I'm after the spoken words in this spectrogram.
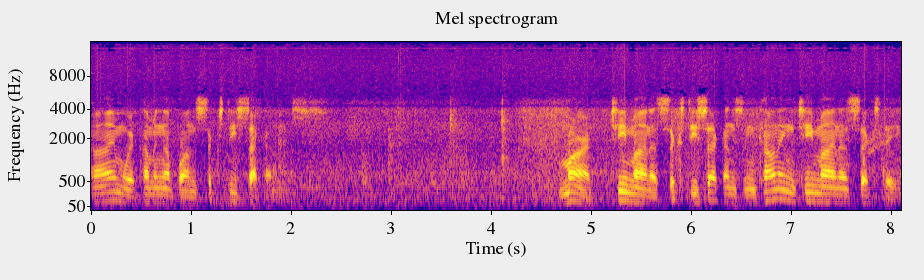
time. We're coming up on 60 seconds. Mark, T minus 60 seconds and counting, T minus 60.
